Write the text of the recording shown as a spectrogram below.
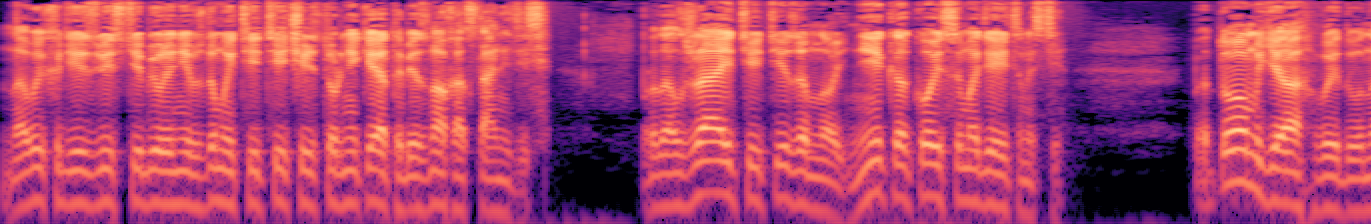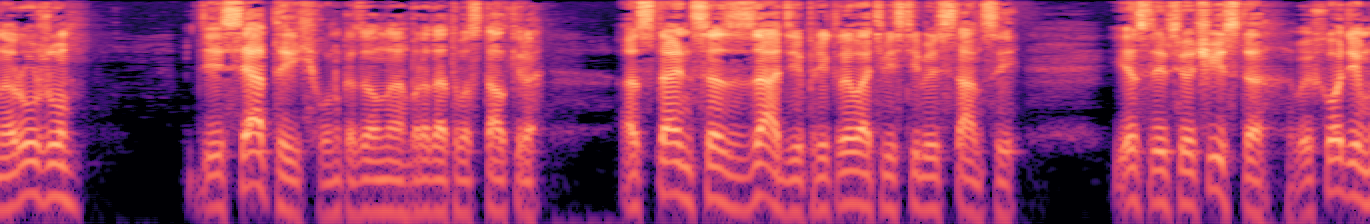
На выходе из вестибюля не вздумайте идти через турникеты, без ног останетесь. Продолжайте идти за мной, никакой самодеятельности. Потом я выйду наружу. Десятый, он указал на бородатого сталкера. Останься сзади прикрывать вестибюль станции. Если все чисто, выходим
